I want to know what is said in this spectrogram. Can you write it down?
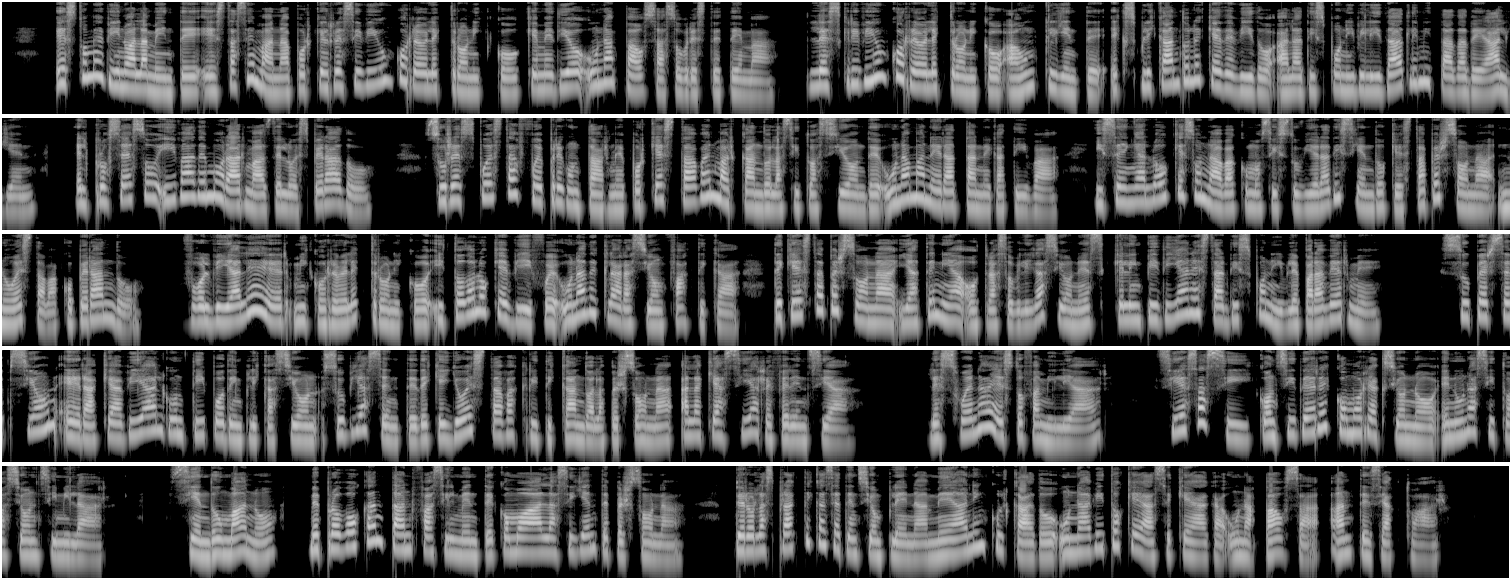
Esto me vino a la mente esta semana porque recibí un correo electrónico que me dio una pausa sobre este tema. Le escribí un correo electrónico a un cliente explicándole que debido a la disponibilidad limitada de alguien, el proceso iba a demorar más de lo esperado. Su respuesta fue preguntarme por qué estaba enmarcando la situación de una manera tan negativa y señaló que sonaba como si estuviera diciendo que esta persona no estaba cooperando. Volví a leer mi correo electrónico y todo lo que vi fue una declaración fáctica de que esta persona ya tenía otras obligaciones que le impidían estar disponible para verme. Su percepción era que había algún tipo de implicación subyacente de que yo estaba criticando a la persona a la que hacía referencia. ¿Le suena esto familiar? Si es así, considere cómo reaccionó en una situación similar. Siendo humano, me provocan tan fácilmente como a la siguiente persona pero las prácticas de atención plena me han inculcado un hábito que hace que haga una pausa antes de actuar.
